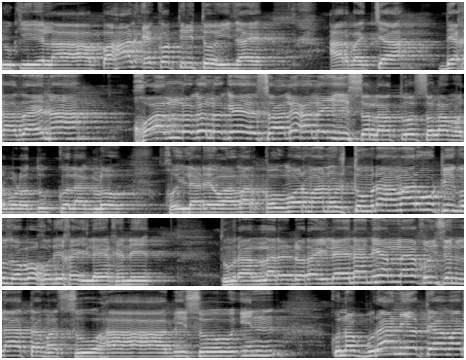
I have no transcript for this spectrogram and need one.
ঢুকি গেলা। পাহাড় একত্রিত হয়ে যায়। আর বাচ্চা দেখা যায় না। খোয়ার লগে লগে সালে আলাই সালামের বড় দুঃখ লাগল। হইলারে ও আমার কৌমর মানুষ, তোমরা আমার উঠি গুজব করি খাইলে এখানে। তোমরা আল্লাহরে ডরাইলে না নি? আল্লাহ কইছেন লা তামাসুহা বিসুইন। কোন বুড়া নিয়তে আমার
